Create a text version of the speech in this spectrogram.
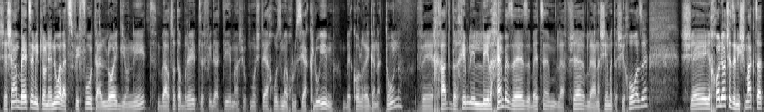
ששם בעצם התלוננו על הצפיפות הלא הגיונית. בארצות הברית, לפי דעתי, משהו כמו 2% מהאוכלוסייה כלואים בכל רגע נתון, ואחת הדרכים להילחם בזה, זה בעצם לאפשר לאנשים את השחרור הזה. שיכול להיות שזה נשמע קצת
